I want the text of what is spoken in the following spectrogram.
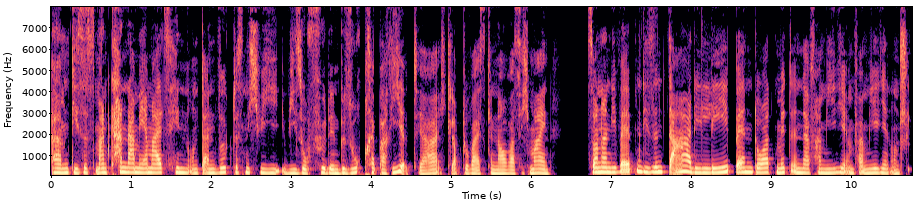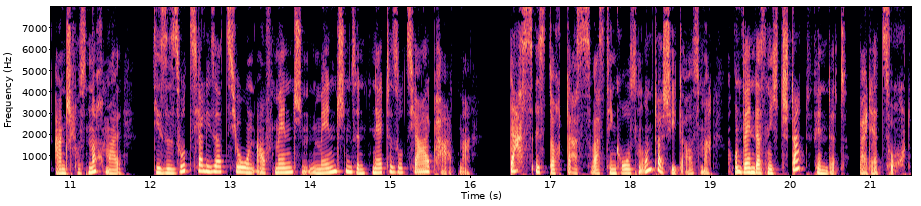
Ähm, dieses, man kann da mehrmals hin und dann wirkt es nicht wie, wie so für den Besuch präpariert, ja. Ich glaube, du weißt genau, was ich meine. Sondern die Welpen, die sind da, die leben dort mit in der Familie, im Familienanschluss nochmal diese Sozialisation auf Menschen, Menschen sind nette Sozialpartner, das ist doch das, was den großen Unterschied ausmacht. Und wenn das nicht stattfindet bei der Zucht,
